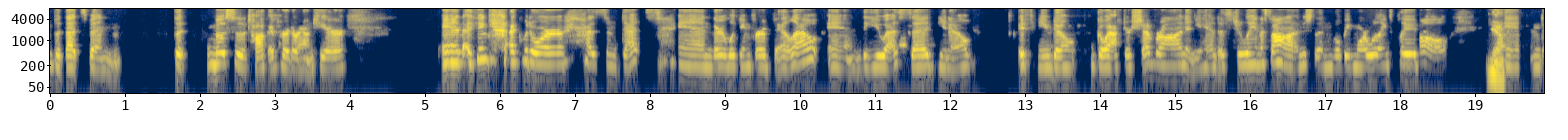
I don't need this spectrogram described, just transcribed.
but that's been the most of the talk I've heard around here. And I think Ecuador has some debts and they're looking for a bailout. And the US said, you know, if you don't go after Chevron and you hand us Julian Assange, then we'll be more willing to play ball. Yeah. And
